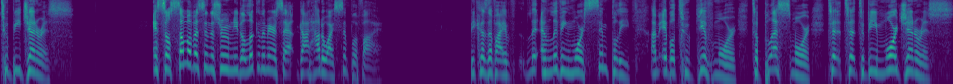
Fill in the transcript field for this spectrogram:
to be generous. And so some of us in this room need to look in the mirror and say, God, how do I simplify? Because if I am living more simply, I'm able to give more, to bless more, to, to, to be more generous.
